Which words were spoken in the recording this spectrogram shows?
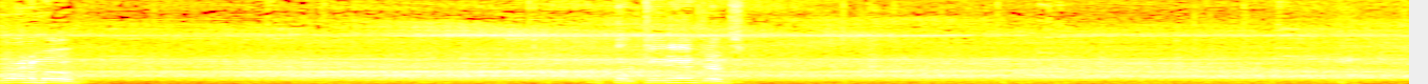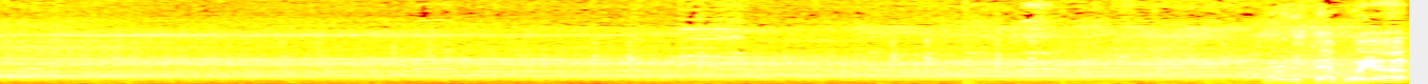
We're on the move. 13 engines. Fire this bad boy up.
